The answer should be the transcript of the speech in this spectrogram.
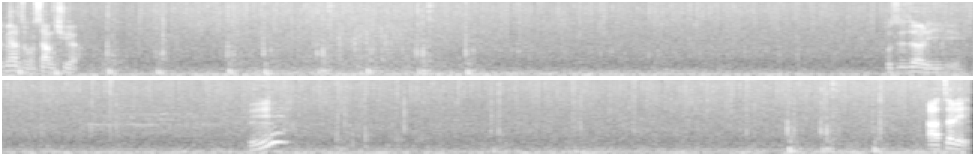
这边要怎么上去啊？是这里。诶？啊，这里。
